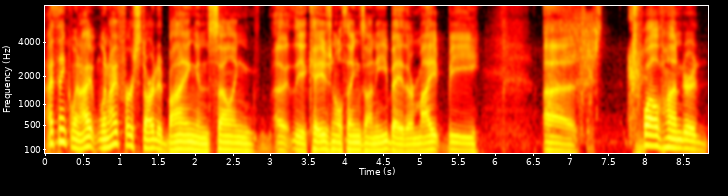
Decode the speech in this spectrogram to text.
I think when I when I first started buying and selling uh, the occasional things on eBay, there might be uh, twelve hundred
